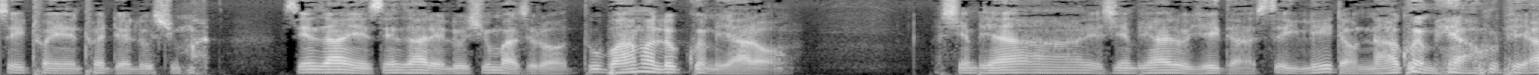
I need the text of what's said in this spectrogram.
စိတ်ထွက်ရင်ထွက်တယ်လို့ရှုမှတ်စဉ်းစားရင်စဉ်းစားတယ်လို့ရှုမှတ်ဆိုတော့ तू ဘာမှလုပ်ခွင့်မရတော့အရှင်ဘုရားတဲ့အရှင်ဘုရားတို့ရိတ်တာစိတ်လေးတောင်နားခွင့်မရဘူးဗျာ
